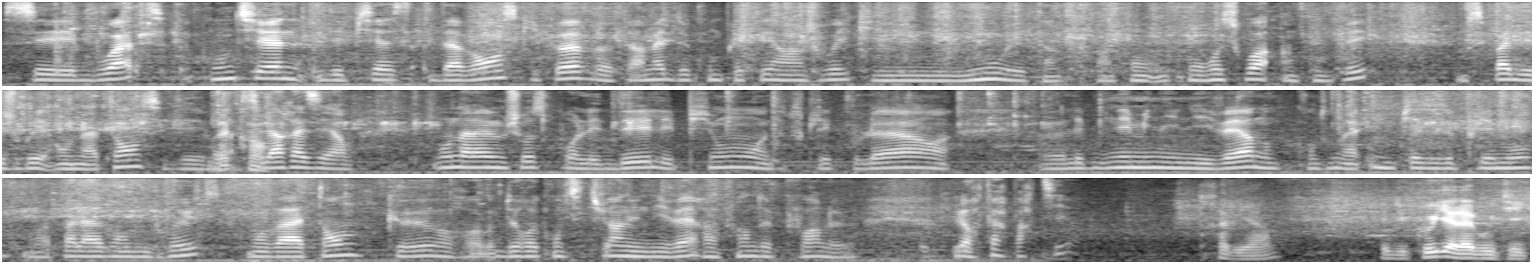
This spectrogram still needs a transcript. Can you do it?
Ces boîtes contiennent des pièces d'avance qui peuvent permettre de compléter un jouet qui nous est un- enfin, qu'on qu'on reçoit incomplet. Donc c'est pas des jouets en attente, c'est des- voilà, D'accord. c'est la réserve. On a la même chose pour les dés, les pions euh, de toutes les couleurs, euh, les, les mini-univers. Donc quand on a une pièce de Playmo, on va pas la vendre brute, on va attendre que, de reconstituer un univers afin de pouvoir le, le refaire partir. Très bien. Et du coup, il y a la boutique.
